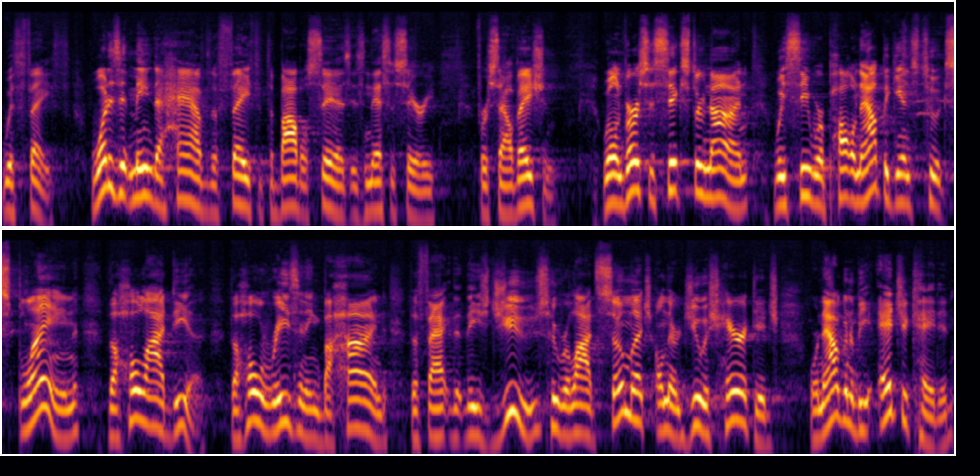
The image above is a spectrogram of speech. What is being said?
with faith. What does it mean to have the faith that the Bible says is necessary for salvation? Well, in verses 6 through 9, we see where Paul now begins to explain the whole idea, the whole reasoning behind the fact that these Jews who relied so much on their Jewish heritage were now going to be educated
